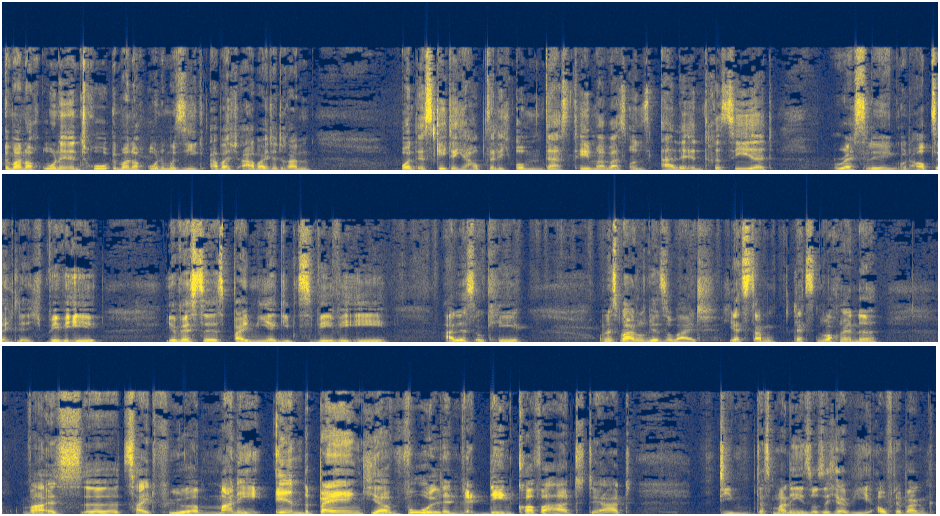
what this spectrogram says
Immer noch ohne Intro, immer noch ohne Musik, aber ich arbeite dran. Und es geht ja hier hauptsächlich um das Thema, was uns alle interessiert. Wrestling und hauptsächlich WWE. Ihr wisst es, bei mir gibt's WWE. Alles okay. Und es war nun wieder soweit. Jetzt am letzten Wochenende war es äh, Zeit für Money in the Bank. Jawohl, denn wer den Koffer hat, der hat die, das Money so sicher wie auf der Bank.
